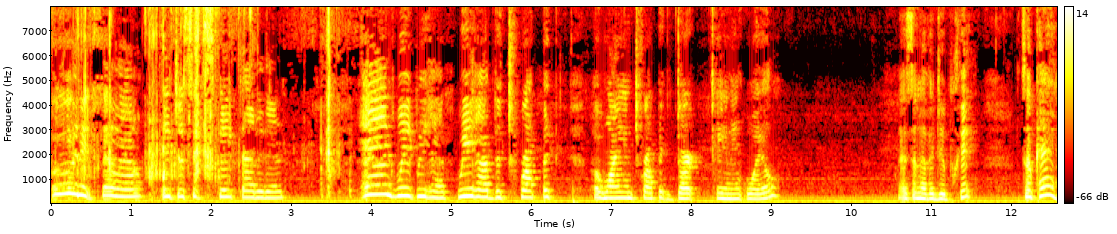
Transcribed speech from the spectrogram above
Oh, and it fell out. It just escaped out of there. And we, we have we have the Tropic Hawaiian Tropic Dark Tanning Oil. That's another duplicate. It's okay.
